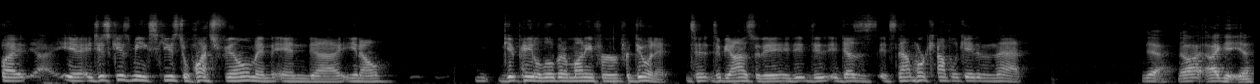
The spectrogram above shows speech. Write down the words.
but uh, it, it just gives me excuse to watch film and, and uh, you know, get paid a little bit of money for for doing it. To, to be honest with you, it, it, it, does. It's not more complicated than that. Yeah, no, I, I get you.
